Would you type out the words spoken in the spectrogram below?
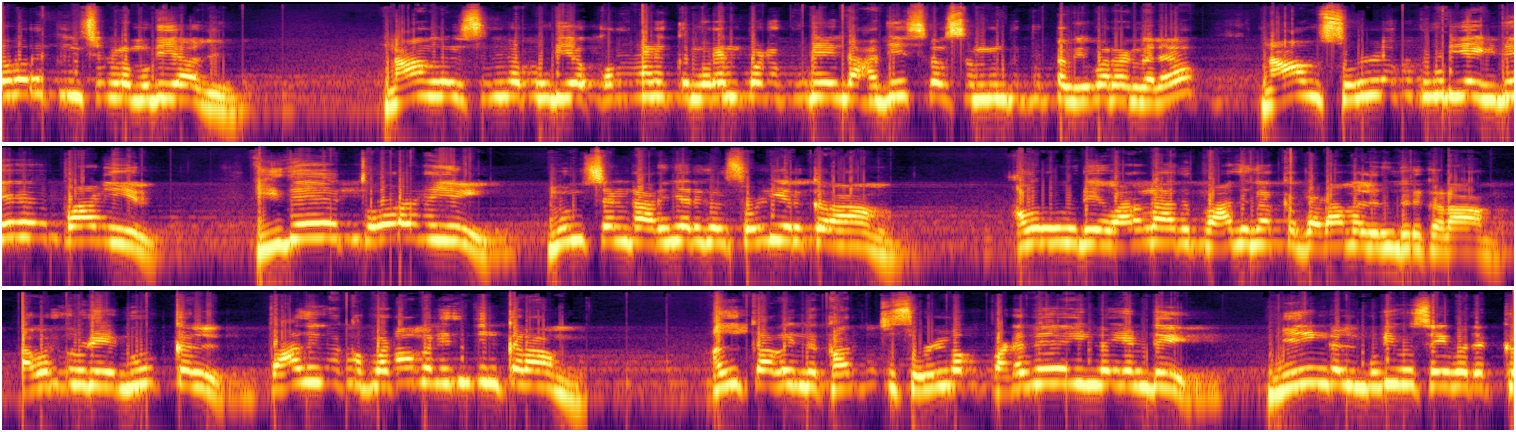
எவருக்கும் சொல்ல முடியாது. நாங்கள் சொல்லக்கூடிய குரானுக்கு முரண்படக்கூடிய இந்த ஹதீஸ்கள் சம்பந்தப்பட்ட விவரங்களை நாம் சொல்லக்கூடிய இதே பாணியில் இதே தோரணையில் முன் சென்ற அறிஞர்கள் சொல்லி இருக்கலாம் அவர்களுடைய வரலாறு பாதுகாக்கப்படாமல் இருந்திருக்கலாம். அவர்களுடைய நூட்கள் பாதுகாக்கப்படாமல் இருந்திருக்கலாம். அதுக்காக இந்த கருத்து சொல்லப்படவே இல்லை என்று நீங்கள் முடிவு செய்வதற்கு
